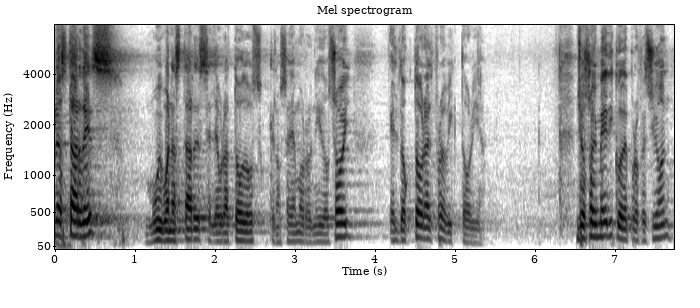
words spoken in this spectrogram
Buenas tardes, muy buenas tardes, celebro a todos que nos hayamos reunido. Soy el doctor Alfredo Victoria. Yo soy médico de profesión,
